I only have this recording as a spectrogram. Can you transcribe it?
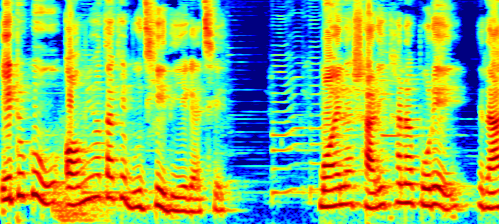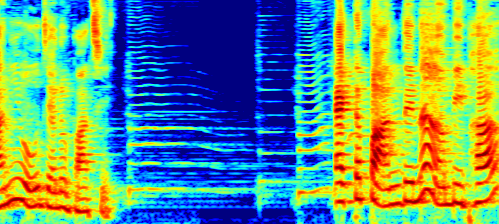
এটুকু অমিয় তাকে বুঝিয়ে দিয়ে গেছে। ময়লা শাড়িখানা পরে রানীও যেন বাঁচে। একটা পান দে না, বিভা।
